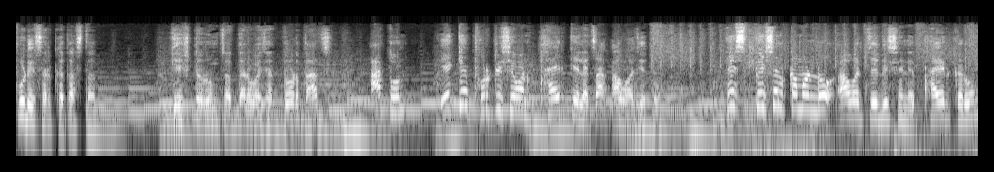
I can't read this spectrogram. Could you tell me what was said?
पुढे सरकत असतात. गेस्ट रूमचा दरवाजा तोडताच आतून A K forty seven fire केल्याचा आवाज येतो. हे स्पेशल कमांडो आवाजच्या दिशेने फायर करून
